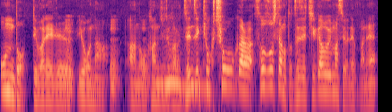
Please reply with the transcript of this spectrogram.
温度って言われるような、うん。あのうん感じだから全然曲調から想像したのと全然違いますよねやっぱね。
